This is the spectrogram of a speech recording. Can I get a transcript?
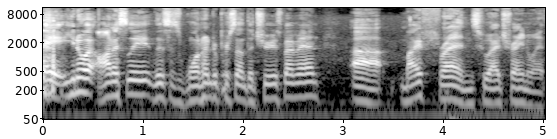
hey, you know what? Honestly, this is 100% the truth, my man. Uh, my friends who I train with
